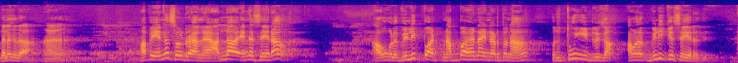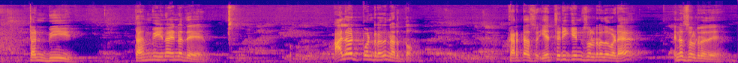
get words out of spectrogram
விளங்குதா? ஆ. அப்போ என்ன சொல்கிறாங்க அல்லாஹ் என்ன செய்கிறான் அவங்கள விழிப்பாட் நப்பகனா என்ன அர்த்தம்னா ஒரு தூங்கிட்டு இருக்கான். அவன் விழிக்க செய்கிறது தன்பி தம்பினா என்னது? அலர்ட் பண்ணுறதுன்னு அர்த்தம். கரெக்டாக எச்சரிக்கைன்னு சொல்கிறத விட என்ன சொல்கிறது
